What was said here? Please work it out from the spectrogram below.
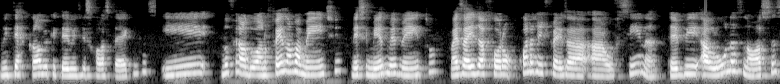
no intercâmbio que teve entre escolas técnicas. E no final do ano fez novamente, nesse mesmo evento, mas aí já foram. Quando a gente fez a, a oficina, teve alunas nossas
